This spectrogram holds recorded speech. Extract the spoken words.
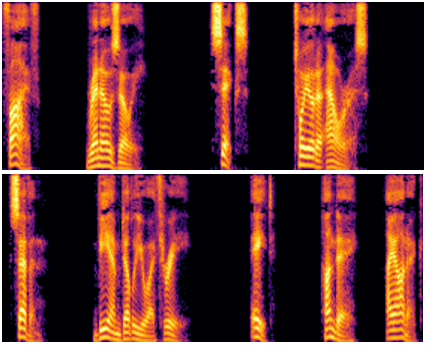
5. Renault Zoe, 6. Toyota Auris, 7. BMW i3. 8. Hyundai, Ioniq.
